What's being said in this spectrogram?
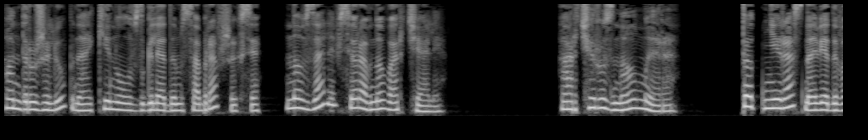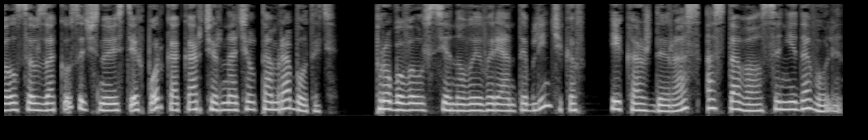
Он дружелюбно окинул взглядом собравшихся, но в зале все равно ворчали. Арчер узнал мэра. Тот не раз наведывался в закусочную с тех пор, как Арчер начал там работать пробовал все новые варианты блинчиков и каждый раз оставался недоволен.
